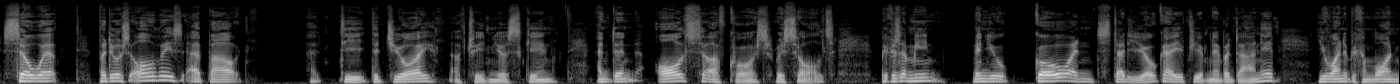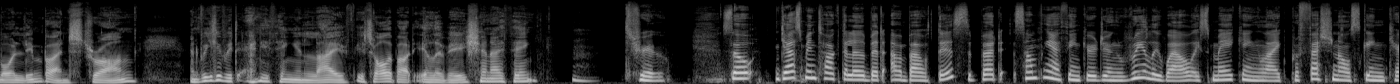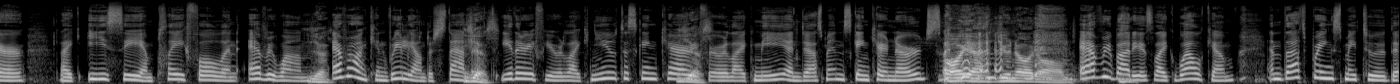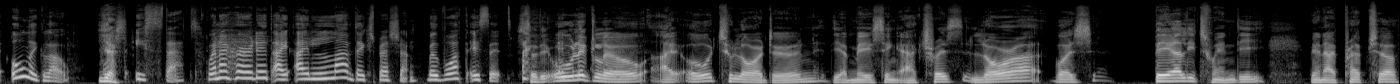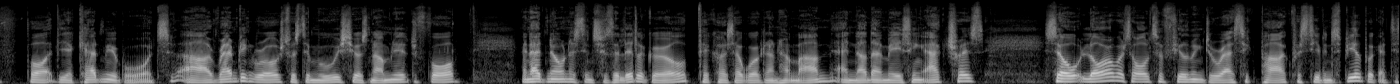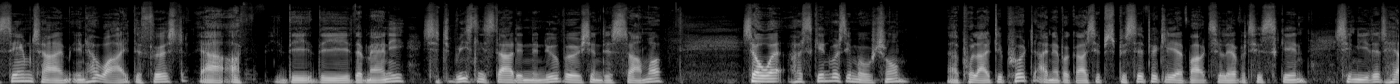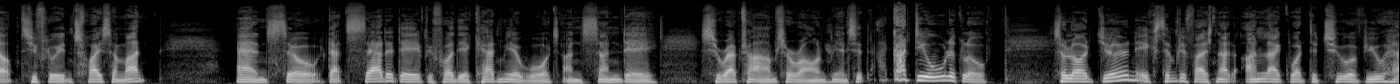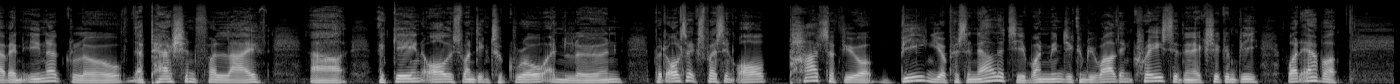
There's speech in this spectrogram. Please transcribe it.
So, uh, but it was always about uh, the, the joy of treating your skin and then also, of course, results. Because, I mean, when you go and study yoga, if you've never done it, you want to become more and more limber and strong. And really, with anything in life, it's all about elevation, I think. True. So Jasmine talked a little bit about this, but something I think you're doing really well is making like professional skincare like easy and playful and everyone Yes. everyone can really understand Yes. it. Either if you're like new to skincare, Yes. if you're like me and Jasmine, skincare nerds. Oh, yeah, you know it all. Everybody is like welcome. And that brings me to the Ole Glow. Yes. Is that? When I heard it, I, I love the expression, but what is it? So the Ole Glow, I owe to Laura Dern, the amazing actress. Laura was barely 20 when I prepped her for the Academy Awards. Uh, Rambling Rose was the movie she was nominated for. And I'd known her since she was a little girl because I worked on her mom, another amazing actress. So Laura was also filming Jurassic Park for Steven Spielberg at the same time in Hawaii, the first uh, of the, the, the many. She recently started in the new version this summer. So uh, her skin was emotional. Uh, politely put, I never gossiped specifically about celebrity skin. She needed help. She flew in twice a month. And so that Saturday before the Academy Awards on Sunday, she wrapped her arms around me and said, I got the Ole glow. So Laura Dern exemplifies not unlike what the two of you have an inner glow, a passion for life, uh, again, always wanting to grow and learn, but also expressing all parts of your being, your personality. One minute you can be wild and crazy, the next you can be whatever.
